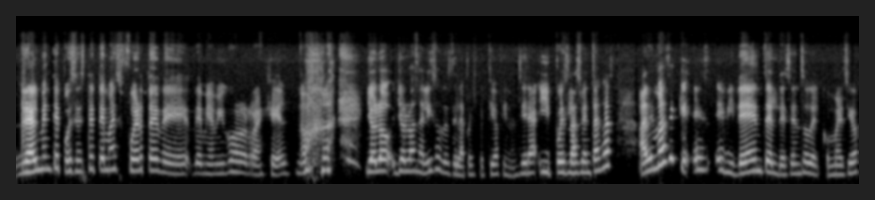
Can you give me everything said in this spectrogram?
realmente pues este tema es fuerte de, de mi amigo Rangel, ¿no? yo, lo, yo lo analizo desde la perspectiva financiera y pues las ventajas, además de que es evidente el descenso del comercio,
